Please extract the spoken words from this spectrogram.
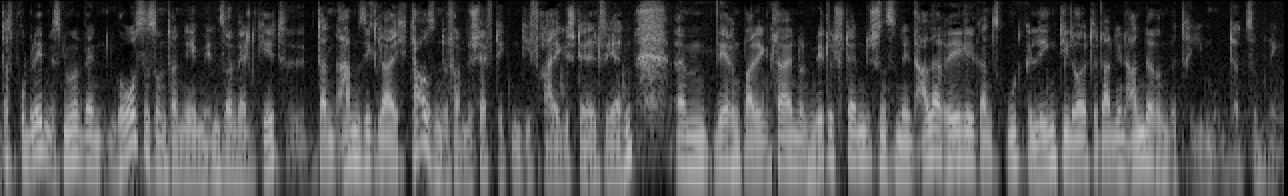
Das Problem ist nur, wenn ein großes Unternehmen insolvent geht, dann haben sie gleich Tausende von Beschäftigten, die freigestellt werden, ähm, während bei den kleinen und mittelständischen es in aller Regel ganz gut gelingt, die Leute dann in anderen Betrieben unterzubringen.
